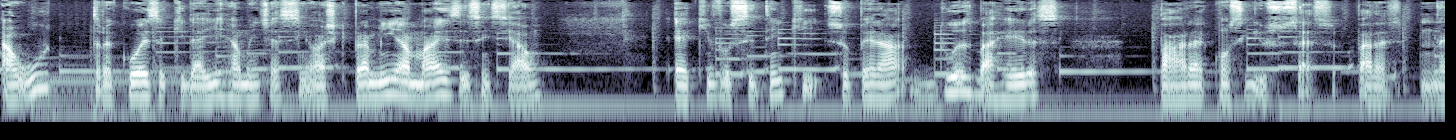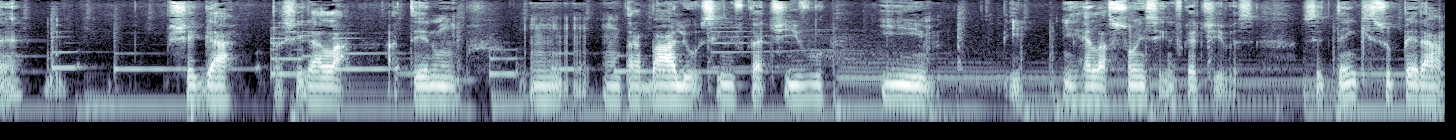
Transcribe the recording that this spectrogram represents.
a outra coisa que daí realmente é assim, eu acho que para mim é a mais essencial é que você tem que superar duas barreiras para conseguir o sucesso, para né, chegar, para chegar lá, a ter um, um, um trabalho significativo e, e, e relações significativas. Você tem que superar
